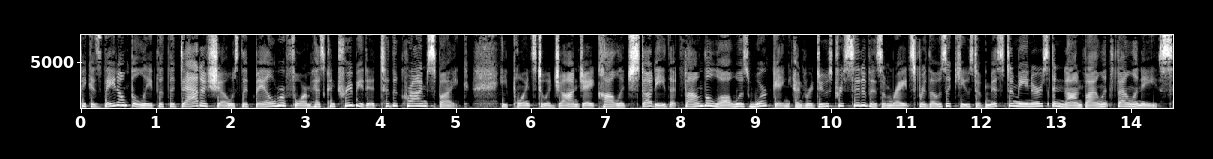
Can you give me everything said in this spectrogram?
because they don't believe that the data shows that bail reform has contributed to the crime spike. He points to a John Jay College study that found the law was working and reduced recidivism rates for those accused of misdemeanors and nonviolent felonies felonies.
